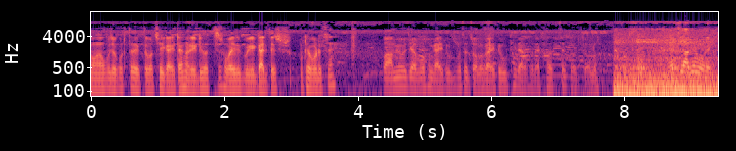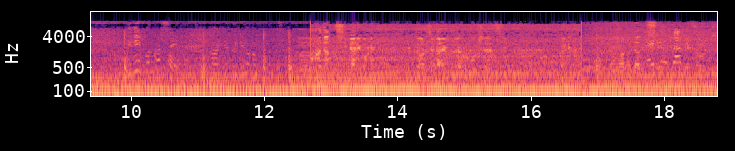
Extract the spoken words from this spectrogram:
গঙ্গা পুজো করতে। দেখতে পাচ্ছি এই গাড়িটা এখন রেডি হচ্ছে। সবাই গাড়িতে উঠে পড়েছে। তো আমিও যাব এখন গাড়িতে উঠবো। তো চলো গাড়িতে উঠি তারপর দেখা হচ্ছে। তো চলো। দিদি ফোন করছে? আমরা যাচ্ছি গাড়ি করে। দেখতে পাচ্ছি গাড়ি করে এখন বসে আছি গাড়ি করে। আমরা এখন যাচ্ছি দেখতে পাচ্ছি।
